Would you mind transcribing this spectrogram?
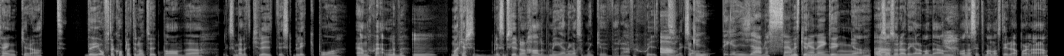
tänker att det är ofta kopplat till någon typ av eh, liksom väldigt kritisk blick på en själv. Mm. Man kanske liksom skriver en halv mening och så, men gud vad är det här för skit? Ja, liksom. vilken, vilken jävla sämst Vilken mening. dynga. Ja. Och sen så raderar man den och sen sitter man och stirrar på den här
